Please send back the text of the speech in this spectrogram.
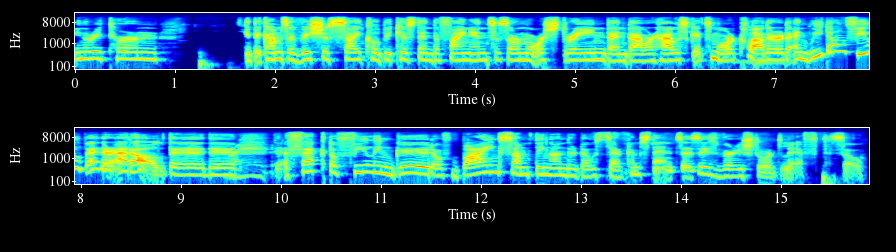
in return it becomes a vicious cycle because then the finances are more strained and our house gets more cluttered and we don't feel better at all. The the, right. the, effect of feeling good of buying something under those circumstances is very short lived so.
